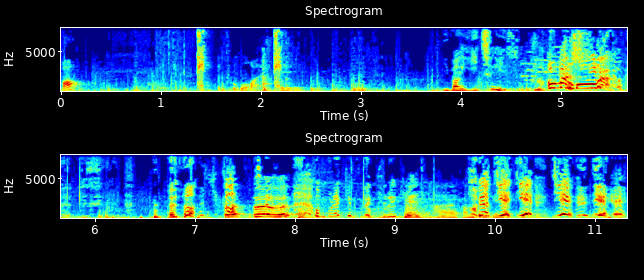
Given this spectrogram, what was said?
아? 두고 가야지. 이 방에 2층이 있어. 어머, 씨발! 왜, 왜? 어, 브레이크, 브레이크. 브레이크. 아, 어, 야, 깜짝이야. 뒤에, 뒤에, 뒤에, 뒤에!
